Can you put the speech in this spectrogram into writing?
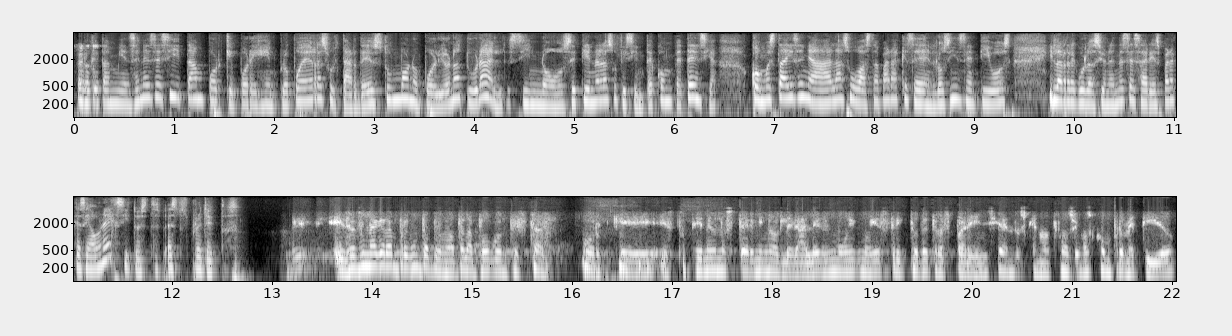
pero que también se necesitan porque, por ejemplo, puede resultar de esto un monopolio natural si no se tiene la suficiente competencia. ¿Cómo está diseñada la subasta para que se den los incentivos y las regulaciones necesarias para que sea un éxito estos, estos proyectos? Esa es una gran pregunta, pero no te la puedo contestar, porque esto tiene unos términos legales muy, muy estrictos de transparencia en los que nosotros nos hemos comprometido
